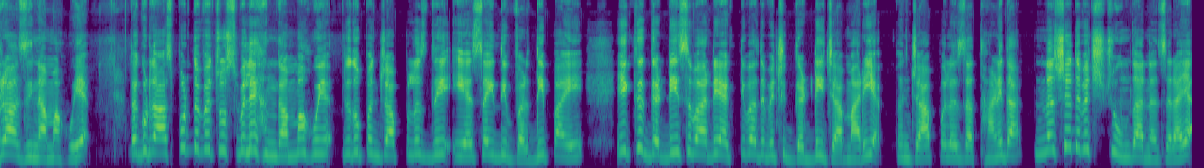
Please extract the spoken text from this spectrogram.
ਰਾਜ਼ੀਨਾਮਾ ਹੋਇਆ। ਤਾਂ ਗੁਰਦਾਸਪੁਰ ਦੇ ਵਿੱਚ ਉਸ ਵੇਲੇ ਹੰਗਾਮਾ ਹੋਇਆ, ਜਦੋਂ ਪੰਜਾਬ ਪੁਲਿਸ ਦੇ ਏਐਸਆਈ ਦੀ ਵਰਦੀ ਪਾਏ। ਇੱਕ ਗੱਡੀ ਸਵਾਰ ਨੇ ਐਕਟਿਵਾ ਦੇ ਵਿੱਚ ਗੱਡੀ ਜਾ ਮਾਰੀ ਹੈ। ਪੰਜਾਬ ਪੁਲਿਸ ਦਾ ਥਾਣੇਦਾਰ ਨਸ਼ੇ ਦੇ ਵਿੱਚ ਝੂਮਦਾ ਨਜ਼ਰ ਆਇਆ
